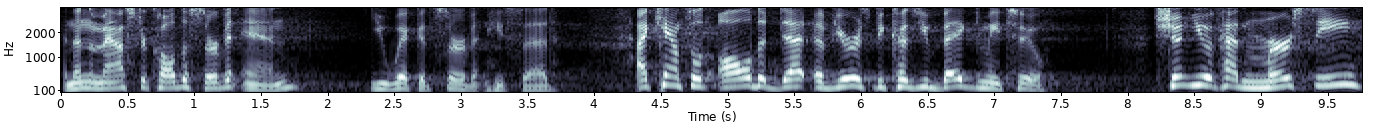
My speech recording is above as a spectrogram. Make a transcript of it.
And then the master called the servant in. You wicked servant, he said. I canceled all the debt of yours because you begged me to. Shouldn't you have had mercy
